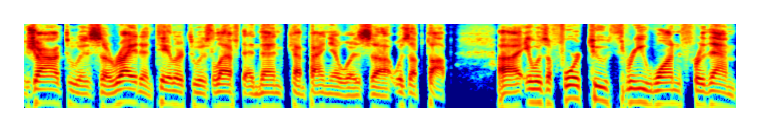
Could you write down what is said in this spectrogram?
Jean to his uh, right and Taylor to his left, and then Campana was uh, was up top. Uh, it was a 4 2 3 1 for them.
